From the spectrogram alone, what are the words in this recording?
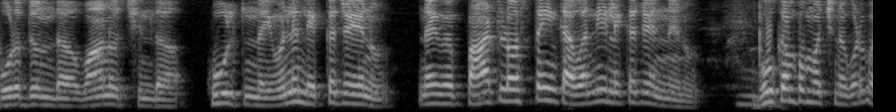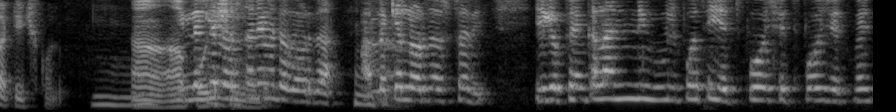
బురదుందా వాన వచ్చిందా కూలుతుందా ఇవన్నీ లెక్క చేయను. నాకు పాటలు వస్తే ఇంకా అవన్నీ లెక్క చేయను నేను. భూకంపం వచ్చినా కూడా పట్టించుకోను. వస్తూనే ఉంటది వరద. వరద వస్తుంది. ఇక పెంకలన్నీ ఊలిపోతే ఎత్తిపోసి ఎత్తిపోసి ఎత్తిపోయి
